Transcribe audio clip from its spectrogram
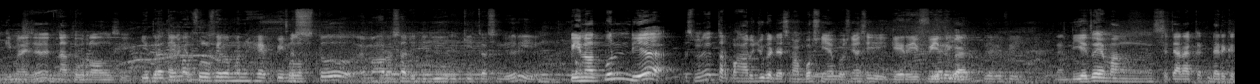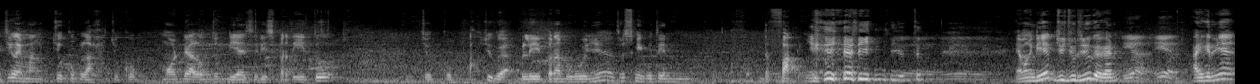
gimana aja natural sih. Ya berarti emang fulfillment happiness tuh emang harus ada di diri kita sendiri ya? Pinot pun dia sebenarnya terpengaruh juga dari sama bosnya. Bosnya si Gary Vee itu kan. Gary Vee. Nah dia itu emang secara ke- dari kecil emang cukup lah, cukup modal untuk dia jadi seperti itu cukup. Aku juga beli pernah bukunya terus ngikutin the fuck-nya di YouTube. Emang dia jujur juga kan? iya iya Akhirnya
